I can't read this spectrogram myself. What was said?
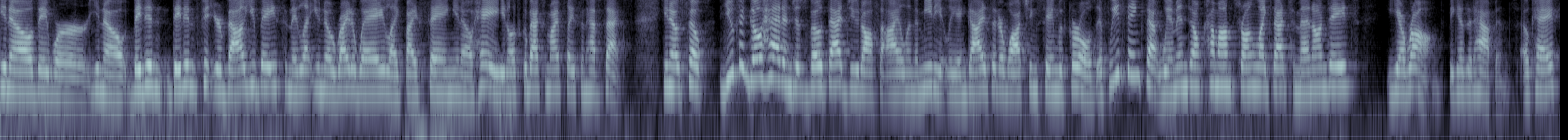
you know they were you know they didn't they didn't fit your value base and they let you know right away like by saying you know hey you know let's go back to my place and have sex. You know so you could go ahead and just vote that dude off the island immediately. And guys that are watching same with girls. If we think that women don't come on strong like that to men on dates you're wrong because it happens, okay?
